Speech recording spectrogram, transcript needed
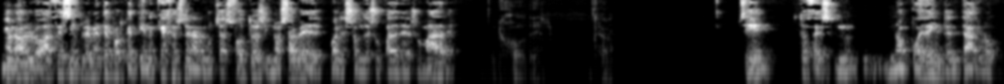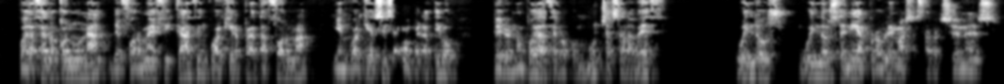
No, no, lo hace simplemente porque tiene que gestionar muchas fotos y no sabe cuáles son de su padre y de su madre. Joder. ¿Sí? Entonces, no puede intentarlo. Puede hacerlo con una de forma eficaz en cualquier plataforma y en cualquier sistema operativo, pero no puede hacerlo con muchas a la vez. Windows, Windows tenía problemas hasta versiones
